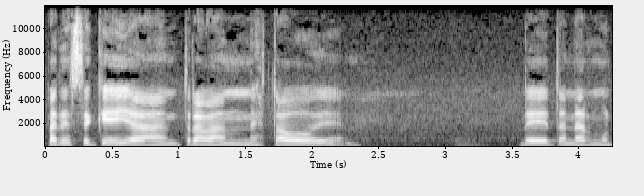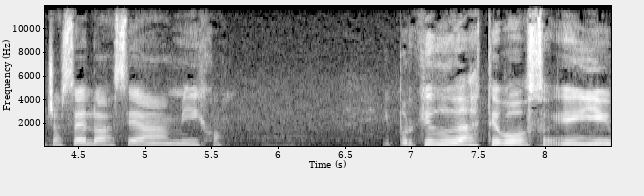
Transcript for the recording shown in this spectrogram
Parece que ella entraba en un estado de, de tener mucho celo hacia mi hijo. ¿Y por qué dudaste vos? ¿Y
